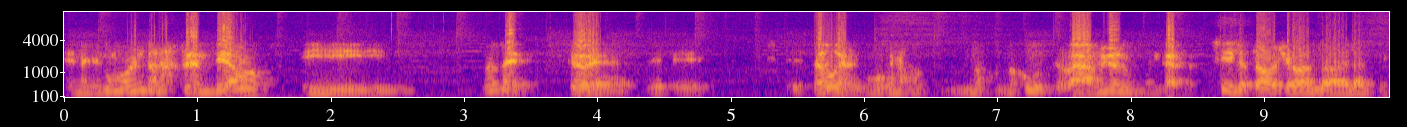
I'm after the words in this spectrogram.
en algún momento nos planteamos y no sé, creo que eh, eh, está bueno, como que nos, nos, nos gusta, va, a mí me encanta. Sí, lo estamos llevando adelante.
